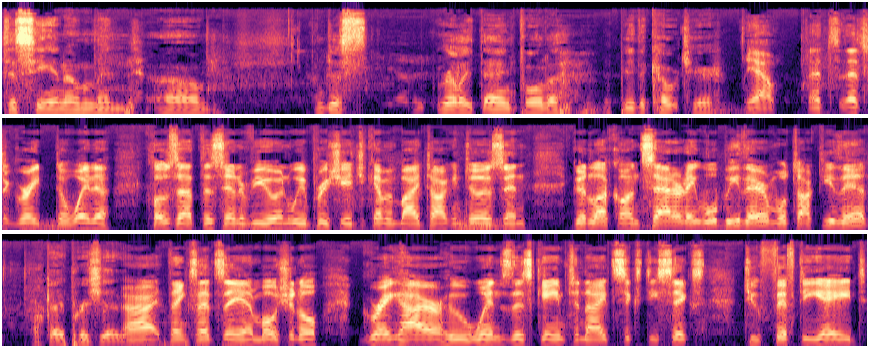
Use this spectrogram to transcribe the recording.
to seeing them, and um, I'm just really thankful to be the coach here. Yeah, that's that's a great uh, way to close out this interview, and we appreciate you coming by, talking to us, and good luck on Saturday. We'll be there, and we'll talk to you then. Okay, appreciate it. All right, thanks. That's a emotional Greg Heiar who wins this game tonight, 66 to 58.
